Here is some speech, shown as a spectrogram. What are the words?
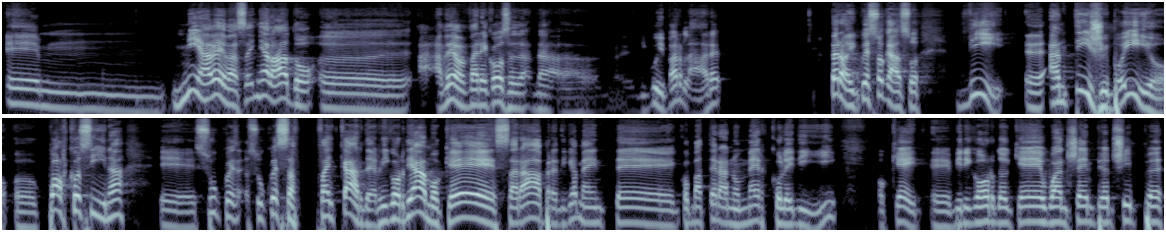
ehm, mi aveva segnalato, eh, aveva varie cose da, da di cui parlare, però in questo caso vi eh, anticipo io eh, qualcosina eh, su, que- su, questa fight card. Ricordiamo che sarà praticamente combatteranno mercoledì ok? Eh, vi ricordo che One Championship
